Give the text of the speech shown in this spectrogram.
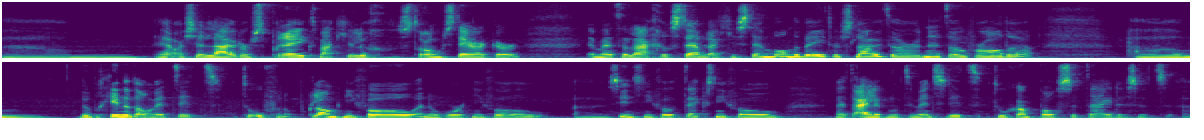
Um, hè, als je luider spreekt, maak je luchtstroom sterker. En met een lagere stem laat je stembanden beter sluiten, waar we het net over hadden. Um, we beginnen dan met dit te oefenen op klankniveau en een woordniveau, uh, zinsniveau, tekstniveau. En uiteindelijk moeten mensen dit toe gaan passen tijdens het uh,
